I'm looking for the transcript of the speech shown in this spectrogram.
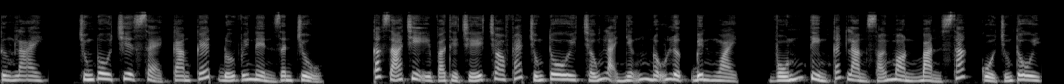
tương lai, chúng tôi chia sẻ cam kết đối với nền dân chủ. Các giá trị và thể chế cho phép chúng tôi chống lại những nỗ lực bên ngoài vốn tìm cách làm sói mòn bản sắc của chúng tôi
